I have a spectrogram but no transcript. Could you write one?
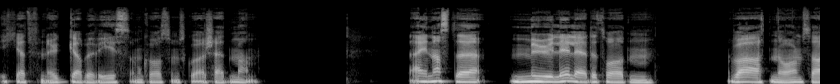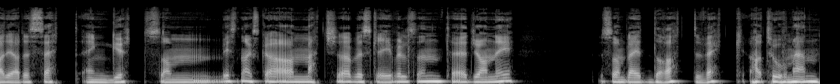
ikke et fnugg av bevis om hva som skulle ha skjedd med han. Det eneste mulige ledetråden var at noen sa de hadde sett en gutt som visstnok skal ha matcha beskrivelsen til Johnny, som ble dratt vekk av to menn,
